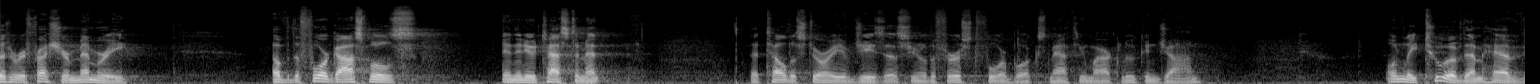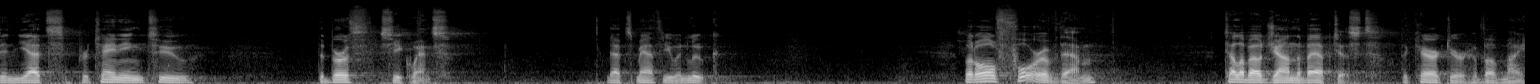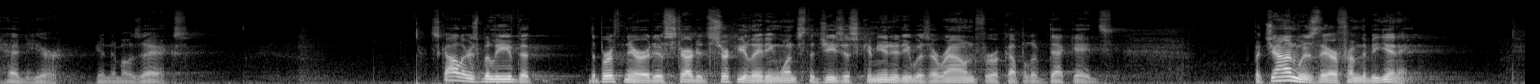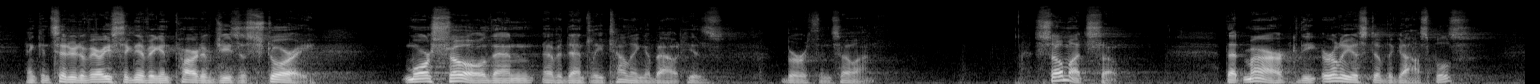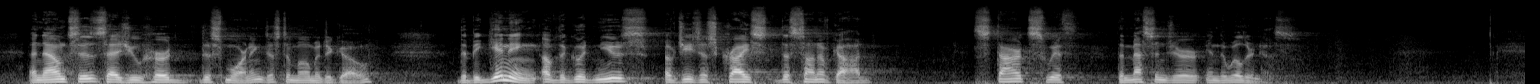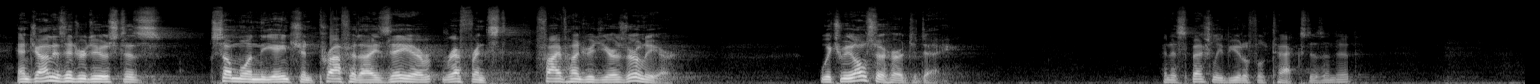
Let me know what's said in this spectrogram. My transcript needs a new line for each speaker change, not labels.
So, to refresh your memory, of the four Gospels in the New Testament that tell the story of Jesus, you know, the first four books Matthew, Mark, Luke, and John only two of them have vignettes pertaining to the birth sequence. That's Matthew and Luke. But all four of them tell about John the Baptist, the character above my head here in the mosaics. Scholars believe that the birth narrative started circulating once the Jesus community was around for a couple of decades. But John was there from the beginning and considered a very significant part of Jesus' story, more so than evidently telling about his birth and so on. So much so that Mark, the earliest of the Gospels, announces, as you heard this morning, just a moment ago, the beginning of the good news of Jesus Christ, the Son of God, starts with the messenger in the wilderness. And John is introduced as someone the ancient prophet Isaiah referenced 500 years earlier, which we also heard today. An especially beautiful text, isn't it?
